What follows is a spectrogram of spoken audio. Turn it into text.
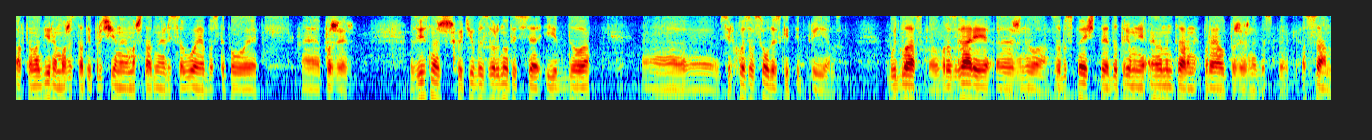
автомобіля може стати причиною масштабної лісової або степової е, пожежі. Звісно ж, хотів би звернутися і до е, сільхозгосподарських підприємств. Будь ласка, в розгарі жнива забезпечте дотримання елементарних правил пожежної безпеки, а саме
